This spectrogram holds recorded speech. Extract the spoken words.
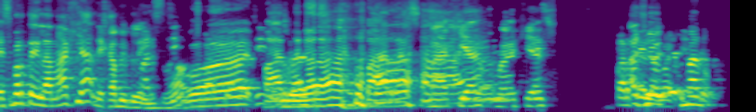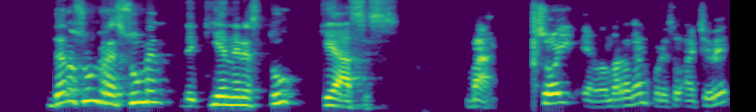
es parte de la magia de Happy Place, Parte- ¿no? Sí, barras, barras, magia, magia. es parte de la HB, magia. hermano, danos un resumen de quién eres tú, qué haces. Va, soy Hernán Barragán, por eso HB,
